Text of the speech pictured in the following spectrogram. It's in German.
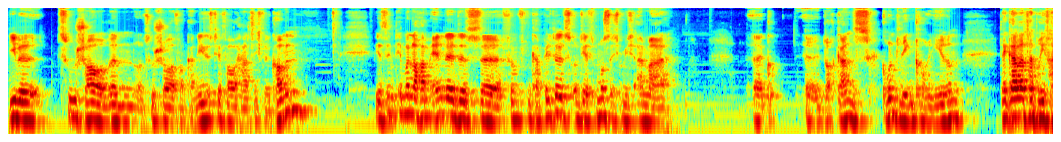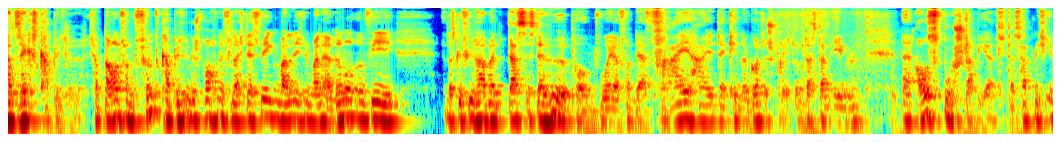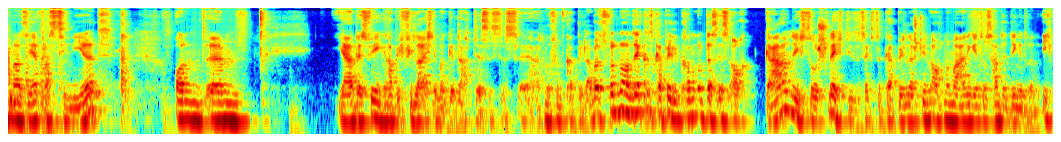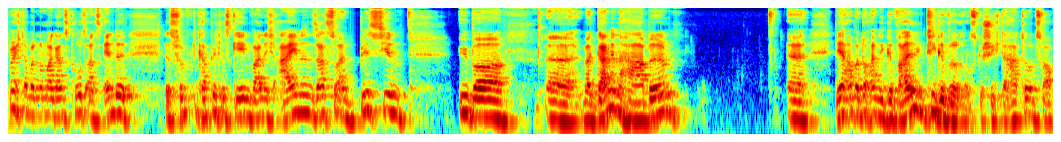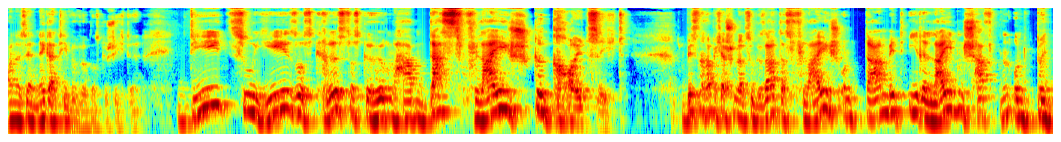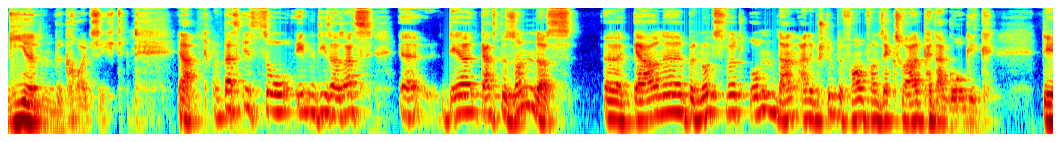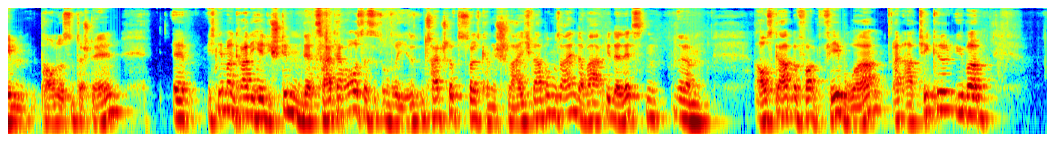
Liebe Zuschauerinnen und Zuschauer von Canidis TV, herzlich willkommen. Wir sind immer noch am Ende des äh, fünften Kapitels und jetzt muss ich mich einmal äh, äh, doch ganz grundlegend korrigieren. Der Galaterbrief hat sechs Kapitel. Ich habe dauernd von fünf Kapiteln gesprochen, vielleicht deswegen, weil ich in meiner Erinnerung irgendwie das Gefühl habe, das ist der Höhepunkt, wo er von der Freiheit der Kinder Gottes spricht und das dann eben äh, ausbuchstabiert. Das hat mich immer sehr fasziniert. Und ähm, ja, deswegen habe ich vielleicht immer gedacht, das ist das, er hat nur fünf Kapitel. Aber es wird noch ein sechstes Kapitel kommen und das ist auch gar nicht so schlecht, dieses sechste Kapitel. Da stehen auch nochmal einige interessante Dinge drin. Ich möchte aber nochmal ganz kurz ans Ende des fünften Kapitels gehen, weil ich einen Satz so ein bisschen über, äh, übergangen habe, der aber doch eine gewaltige Wirkungsgeschichte hatte, und zwar auch eine sehr negative Wirkungsgeschichte. Die zu Jesus Christus gehören, haben das Fleisch gekreuzigt. Ein bisschen habe ich ja schon dazu gesagt, das Fleisch und damit ihre Leidenschaften und Begierden gekreuzigt. Ja, und das ist so eben dieser Satz, äh, der ganz besonders äh, gerne benutzt wird, um dann eine bestimmte Form von Sexualpädagogik dem Paulus unterstellen. Äh, ich nehme mal gerade hier die Stimmen der Zeit heraus. Das ist unsere Jesuitenzeitschrift. Das soll jetzt keine Schleichwerbung sein. Da war in der letzten ähm, Ausgabe von Februar ein Artikel über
